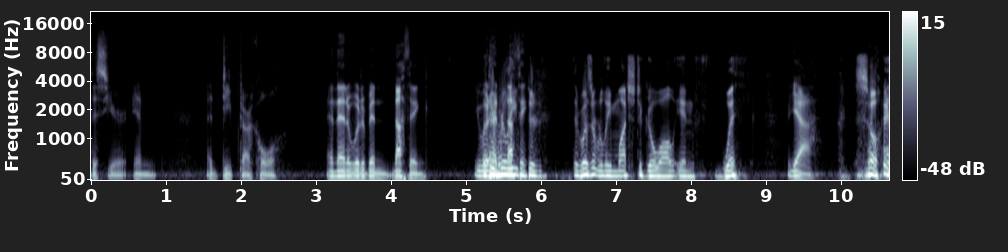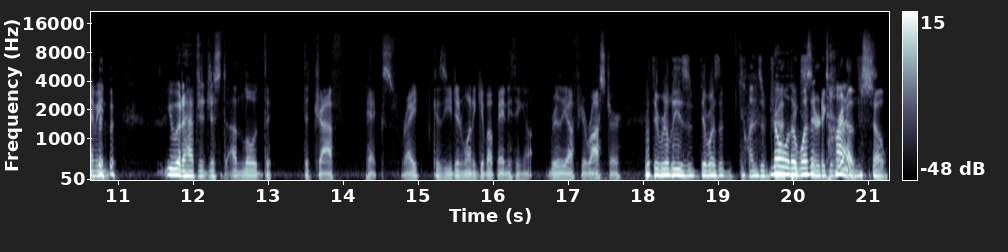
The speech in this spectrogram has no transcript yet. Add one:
this year in a deep dark hole, and then it would have been nothing. You would have really, nothing. There, there wasn't really much to go all in f- with. Yeah, So I mean, you would have to just unload the the draft picks, right? Because you didn't want to give up anything uh, really off your roster. but there really isn't. There wasn't tons of No, there picks wasn't there to rid of. tons. So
